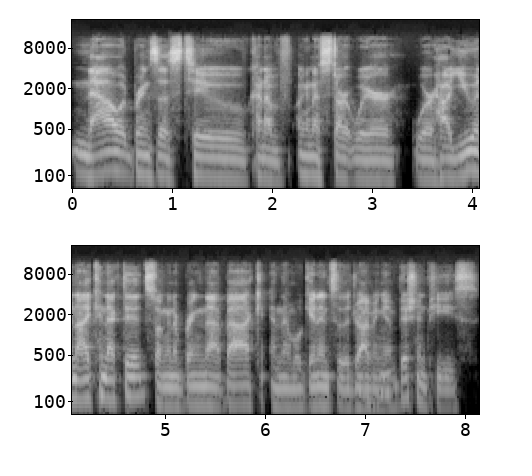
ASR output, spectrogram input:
now it brings us to kind of i'm going to start where where how you and i connected. So i'm going to bring that back and then we'll get into the driving ambition piece.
